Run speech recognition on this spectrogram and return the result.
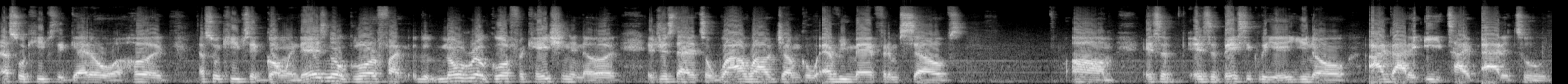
That's what keeps the ghetto a hood. That's what keeps it going. There's no glorify, no real glorification in the hood. It's just that it's a wild, wild jungle. Every man for themselves. Um, it's a, it's a basically a, you know, I gotta eat type attitude.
